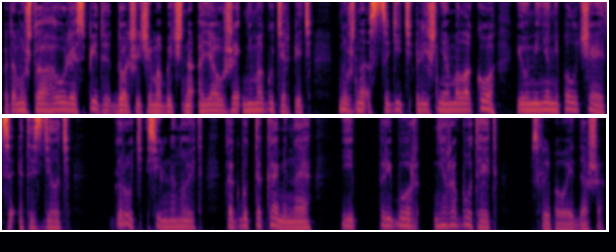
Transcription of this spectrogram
«Потому что Ауля спит дольше, чем обычно, а я уже не могу терпеть. Нужно сцедить лишнее молоко, и у меня не получается это сделать. Грудь сильно ноет, как будто каменная, и прибор не работает», — всхлипывает Даша.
